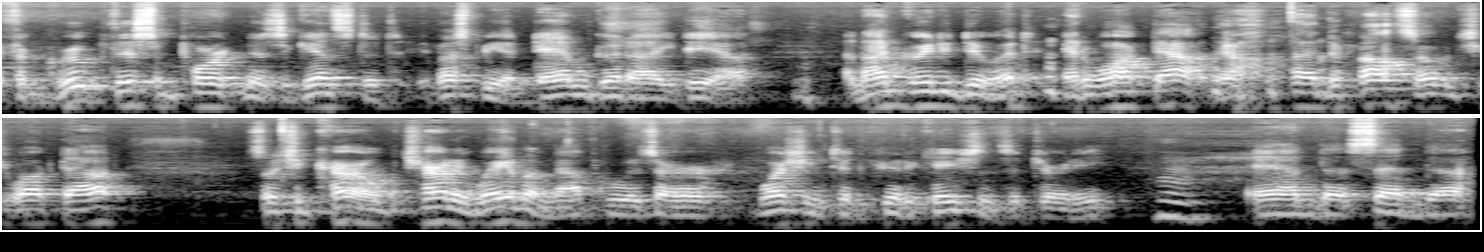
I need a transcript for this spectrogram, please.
If a group this important is against it, it must be a damn good idea, and I'm going to do it, and walked out. They all had their mouths open. She walked out, so she called Charlie Wayland up, who was our Washington communications attorney, and uh, said, uh,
